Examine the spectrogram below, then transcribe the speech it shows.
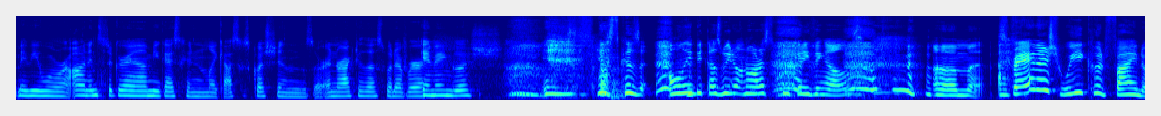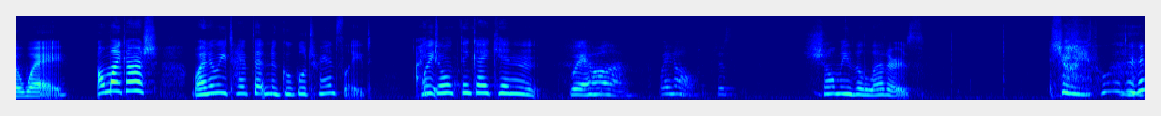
Maybe when we're on Instagram, you guys can like ask us questions or interact with us, whatever. In English. yes, because only because we don't know how to speak anything else. Um, Spanish, we could find a way. Oh my gosh! Why didn't we type that into Google Translate? I don't think I can. Wait, hold on. Wait, no. Just show me the letters. show me the letters.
